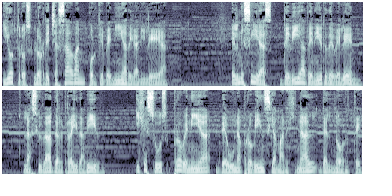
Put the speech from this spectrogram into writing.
y otros lo rechazaban porque venía de Galilea. El Mesías debía venir de Belén, la ciudad del rey David, y Jesús provenía de una provincia marginal del norte.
